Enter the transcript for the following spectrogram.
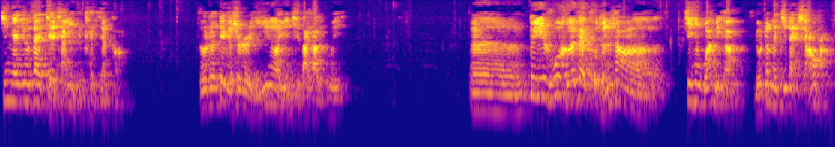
今年就在节前已经开始建仓，所以说这个事儿一定要引起大家的注意。嗯，对于如何在库存上进行管理啊，有这么几点想法。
